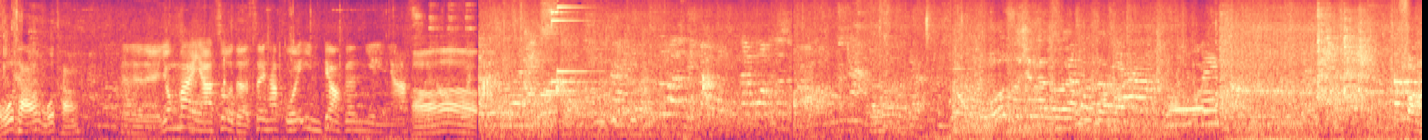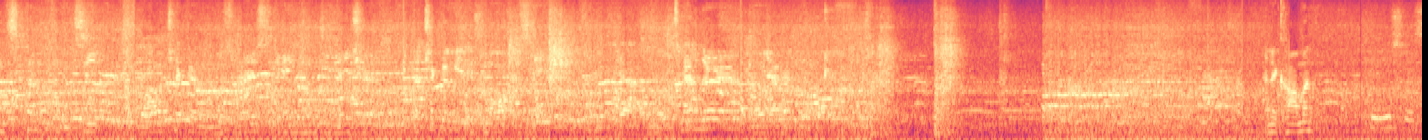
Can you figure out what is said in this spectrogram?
无糖无糖。对对对，用麦芽做的，所以它不会硬掉跟粘牙齿。哦、Any common? Delicious.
